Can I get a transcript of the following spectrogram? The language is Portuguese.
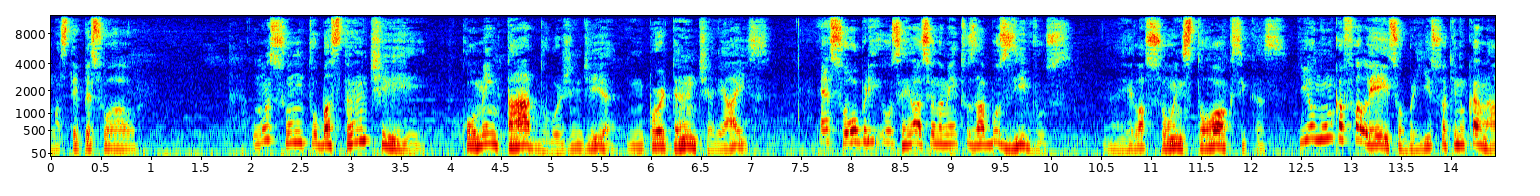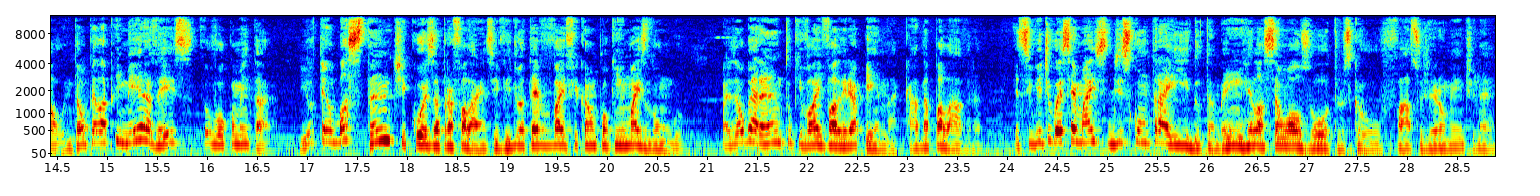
Namastê pessoal. Um assunto bastante comentado hoje em dia, importante aliás, é sobre os relacionamentos abusivos, né? relações tóxicas. E eu nunca falei sobre isso aqui no canal, então pela primeira vez eu vou comentar. E eu tenho bastante coisa para falar, esse vídeo até vai ficar um pouquinho mais longo. Mas eu garanto que vai valer a pena, cada palavra. Esse vídeo vai ser mais descontraído também em relação aos outros que eu faço geralmente, né?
